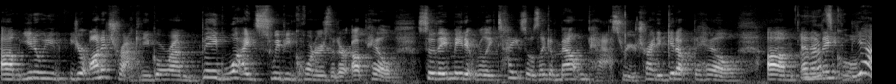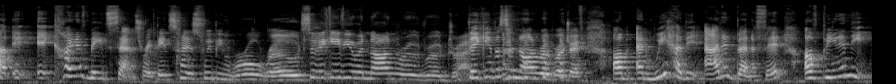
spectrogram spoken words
Um, you know, when you, you're on a track and you go around big, wide, sweeping corners that are uphill. So they made it really tight. So it was like a mountain pass where you're trying to get up the hill. Um, and then Oh, that's they, cool. yeah, it, it kind of made sense, right? They kind of sweeping rural roads. So they gave you a non road road drive. They gave us a non-road road drive, um, and we had the added benefit of being in the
